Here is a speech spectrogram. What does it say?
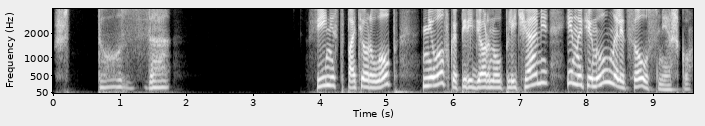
«Что за...» Финист потер лоб, неловко передернул плечами и натянул на лицо усмешку.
